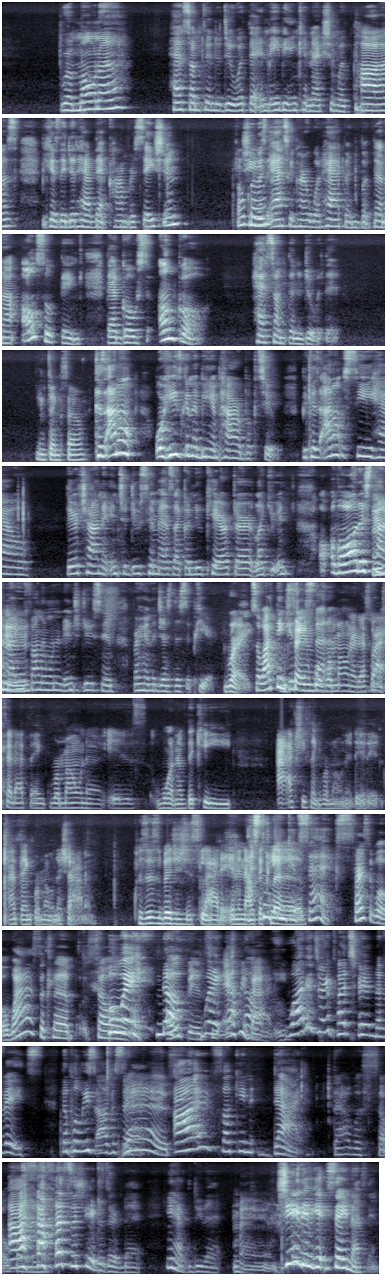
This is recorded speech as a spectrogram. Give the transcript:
Ramona has something to do with it and maybe in connection with Paz because they did have that conversation. Okay. She was asking her what happened, but then I also think that Ghost's uncle has something to do with it. you think so? Because I don't, or he's going to be in Power Book 2. Because I don't see how they're trying to introduce him as like a new character. Like you, in, of all this time, now you Mhm. finally wanted to introduce him for him to just disappear. Right. So I think it's Same with. Ramona. That's why I said I think Ramona is one of the key. I actually think Ramona did it. I think Ramona shot him because this bitch is just sliding in and I out the still club. think it's Saxe. First of all, why is the club so? But wait, no, open to wait, no, no. everybody. Why did Dre punch her in the face? The police officer. Yes, I fucking died. that was so funny, I, so she didn't that. He had to do that. man. She didn't even get to say nothing.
